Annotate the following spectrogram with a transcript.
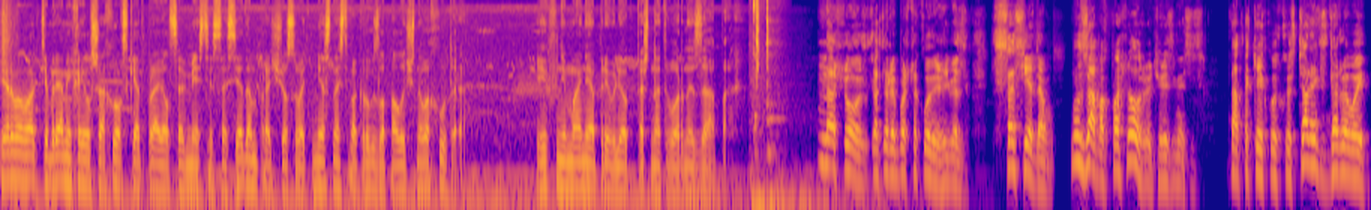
1 октября Михаил Шаховский отправился вместе с соседом прочесывать местность вокруг злополучного хутора. Их внимание привлек тошнотворный запах. Нашел, который в Большакове живет, с соседом. Ну, запах пошел уже через месяц. Там такие кустарник здоровый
